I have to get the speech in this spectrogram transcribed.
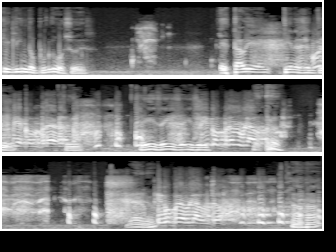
Qué lindo pulgoso es. Está bien, tiene Después sentido. fui a comprar. Sí, sí, sí, sí. Fui a comprar un auto. Bueno, a comprar un auto. ajá.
